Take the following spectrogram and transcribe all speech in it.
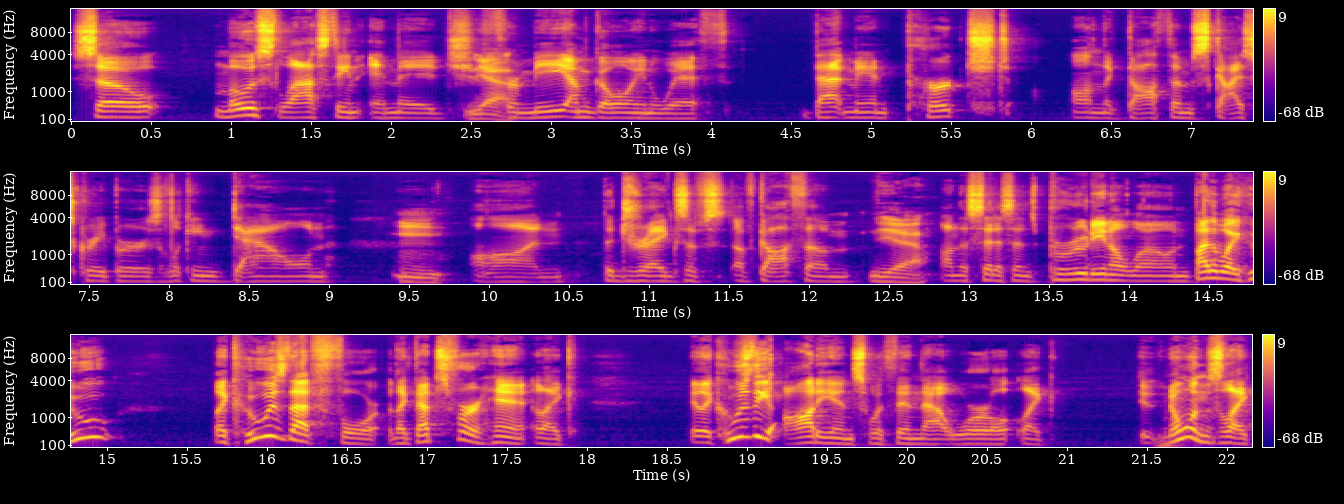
So most lasting image Yeah. for me, I'm going with Batman perched on the Gotham skyscrapers, looking down Mm. on the dregs of, of Gotham, Yeah. on the citizens, brooding alone. By the way, who, like, who is that for? Like, that's for him. Like, like who's the audience within that world? Like, no one's like,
